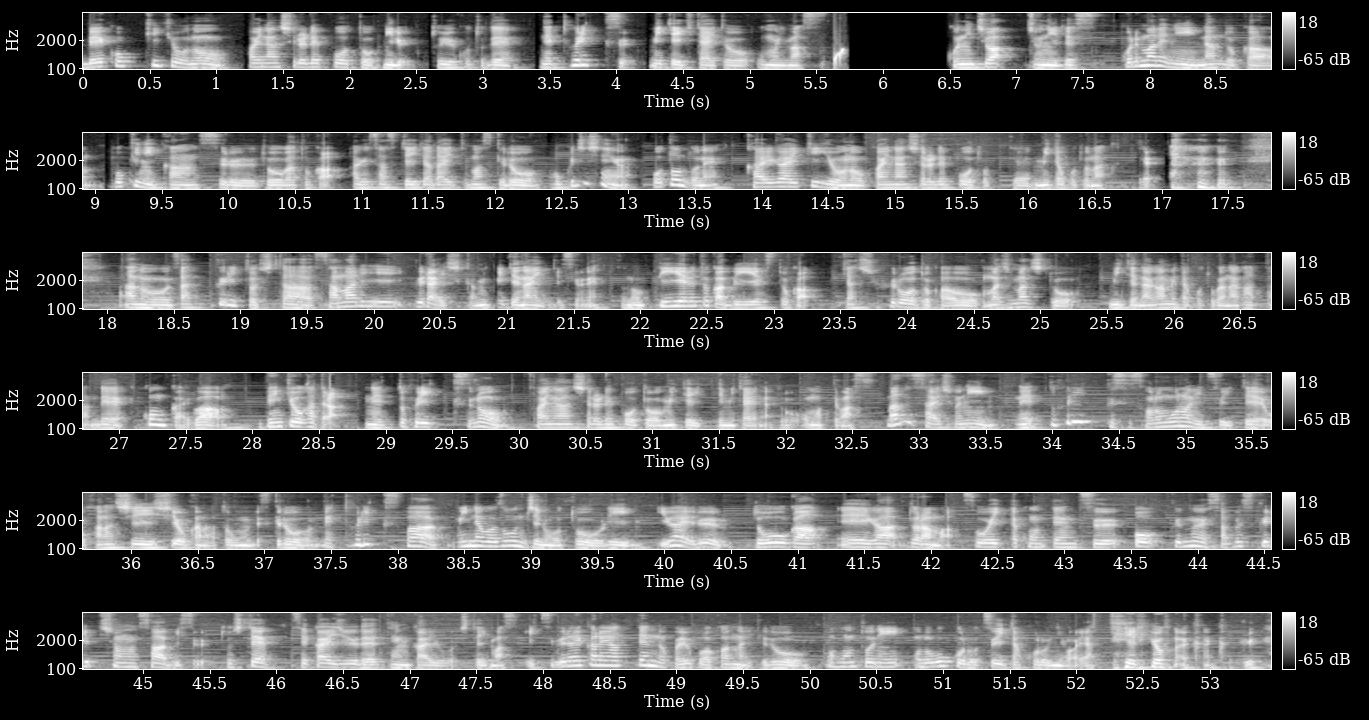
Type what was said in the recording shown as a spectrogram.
米国企業のファイナンシャルレポートを見るということで、Netflix 見ていきたいと思います。こんにちは、ジョニーです。これまでに何度か簿記に関する動画とか上げさせていただいてますけど、僕自身ほとんどね、海外企業のファイナンシャルレポートって見たことなくて あの、ざっくりとしたサマリーぐらいしか見てないんですよね。その PL とか BS とかキャッシュフローとかをまじまじと見て眺めたことがなかったんで、今回は勉強がてら Netflix のファイナンシャルレポートを見ていってみたいなと思ってます。まず最初に Netflix そのものについてお話ししようかなと思うんですけど、Netflix はみんなご存知の通り、いわゆる動画、映画、ドラマ、そういったコンテンツを組むサブスクリプションサービスとして世界中で展開をしています。いつぐらいからやってんのかよくわかんないけど、本当に物心ついた頃にはやっているような感覚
